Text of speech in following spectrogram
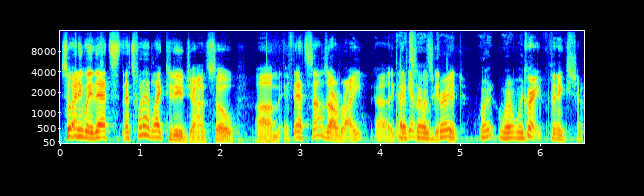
So anyway, that's that's what I'd like to do, John. So um, if that sounds all right, uh, That again, sounds we'll great. to- would great, thanks, John.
